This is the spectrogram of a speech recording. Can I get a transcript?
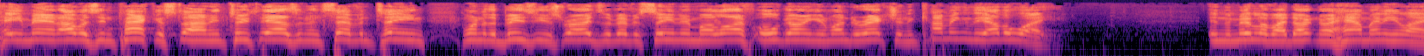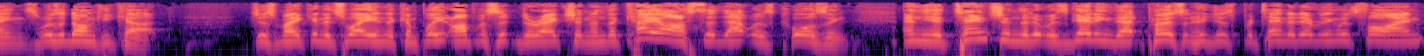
Amen. I was in Pakistan in 2017, one of the busiest roads I've ever seen in my life, all going in one direction and coming the other way. In the middle of I don't know how many lanes was a donkey cart, just making its way in the complete opposite direction, and the chaos that that was causing and the attention that it was getting that person who just pretended everything was fine,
